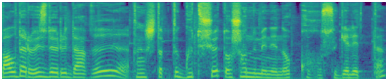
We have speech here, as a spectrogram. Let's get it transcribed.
балдар өздөрү дагы тынчтыкты күтүшөт ошону менен окугусу келет да.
